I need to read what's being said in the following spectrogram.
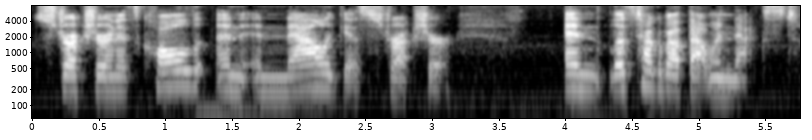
structure, and it's called an analogous structure. And let's talk about that one next.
